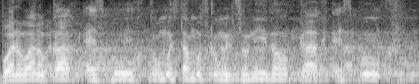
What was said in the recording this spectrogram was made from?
Bueno, bueno, Kag Esbug, ¿cómo estamos con el sonido? Kag Esbug.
